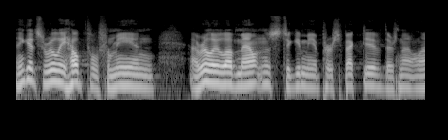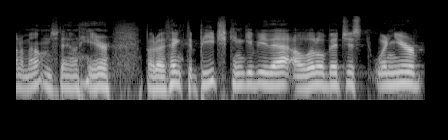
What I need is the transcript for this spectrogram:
I think it's really helpful for me, and I really love mountains to give me a perspective. There's not a lot of mountains down here, but I think the beach can give you that a little bit just when your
